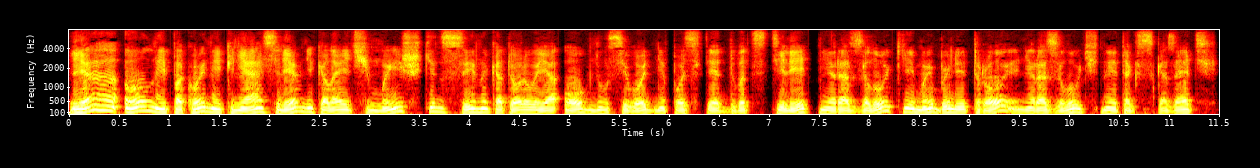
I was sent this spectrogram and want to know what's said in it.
«Я, он и покойный князь Лев Николаевич Мышкин, сына которого я обнял сегодня после двадцатилетней разлуки, мы были трое неразлучные, так сказать,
